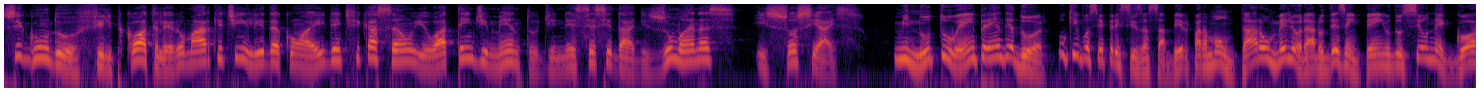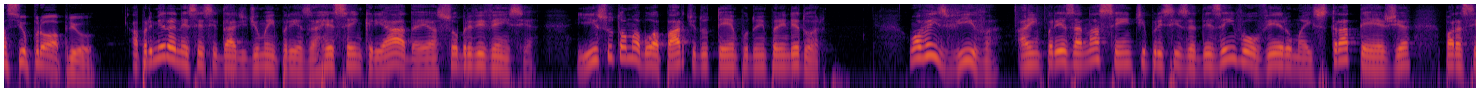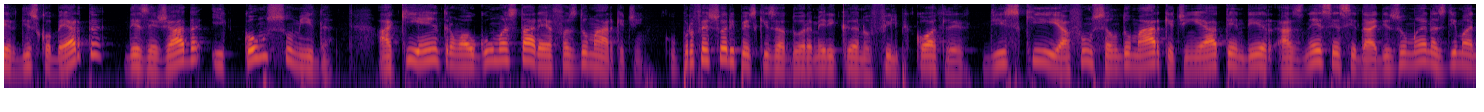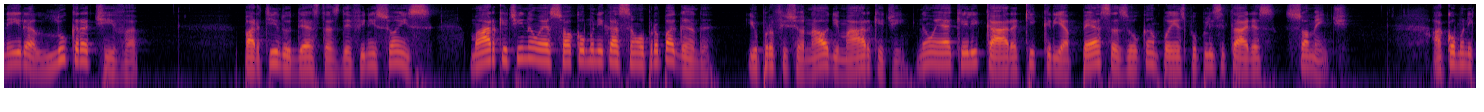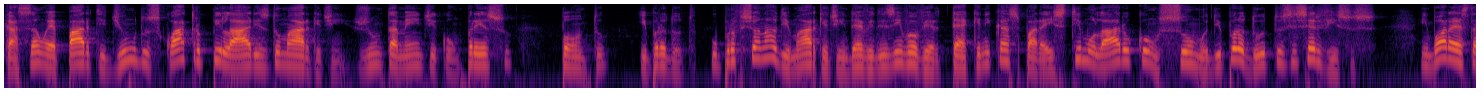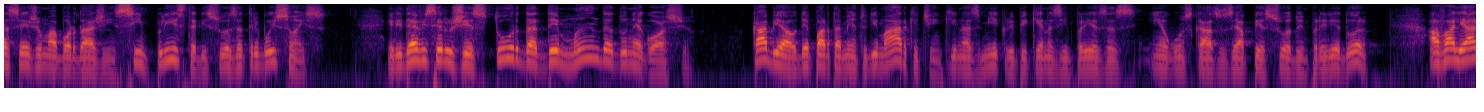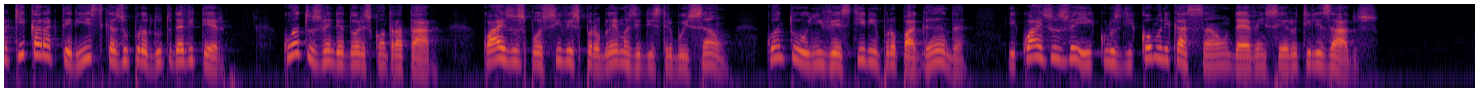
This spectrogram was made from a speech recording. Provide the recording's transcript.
Segundo Philip Kotler, o marketing lida com a identificação e o atendimento de necessidades humanas e sociais. Minuto Empreendedor. O que você precisa saber para montar ou melhorar o desempenho do seu negócio próprio? A primeira necessidade de uma empresa recém-criada é a sobrevivência, e isso toma boa parte do tempo do empreendedor. Uma vez viva, a empresa nascente precisa desenvolver uma estratégia para ser descoberta, desejada e consumida. Aqui entram algumas tarefas do marketing. O professor e pesquisador americano Philip Kotler diz que a função do marketing é atender às necessidades humanas de maneira lucrativa. Partindo destas definições, marketing não é só comunicação ou propaganda. E o profissional de marketing não é aquele cara que cria peças ou campanhas publicitárias somente. A comunicação é parte de um dos quatro pilares do marketing, juntamente com preço, ponto e produto. O profissional de marketing deve desenvolver técnicas para estimular o consumo de produtos e serviços, embora esta seja uma abordagem simplista de suas atribuições. Ele deve ser o gestor da demanda do negócio, Cabe ao departamento de marketing, que nas micro e pequenas empresas, em alguns casos, é a pessoa do empreendedor, avaliar que características o produto deve ter, quantos vendedores contratar, quais os possíveis problemas de distribuição, quanto investir em propaganda e quais os veículos de comunicação devem ser utilizados.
